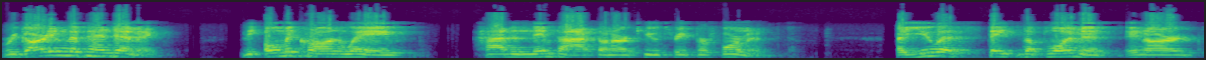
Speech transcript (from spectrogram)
Regarding the pandemic, the Omicron wave had an impact on our Q3 performance. A U.S. state deployment in our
